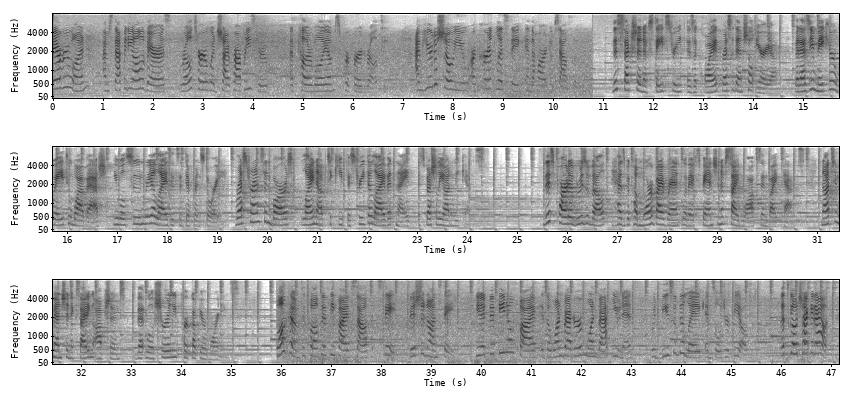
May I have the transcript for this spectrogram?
everyone, I'm Stephany Oliveros, Realtor with Shy Properties Group at Keller Williams Preferred Realty. I'm here to show you our current listing in the heart of South Loop. This section of State Street is a quiet residential area, but as you make your way to Wabash, you will soon realize it's a different story. Restaurants and bars line up to keep the street alive at night, especially on weekends. This part of Roosevelt has become more vibrant with the expansion of sidewalks and bike paths, not to mention exciting options that will surely perk up your mornings. Welcome to 1255 South State, Vision on State. Unit 1505 is a one bedroom, one bath unit with views of the lake and Soldier Field. Let's go check it out!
